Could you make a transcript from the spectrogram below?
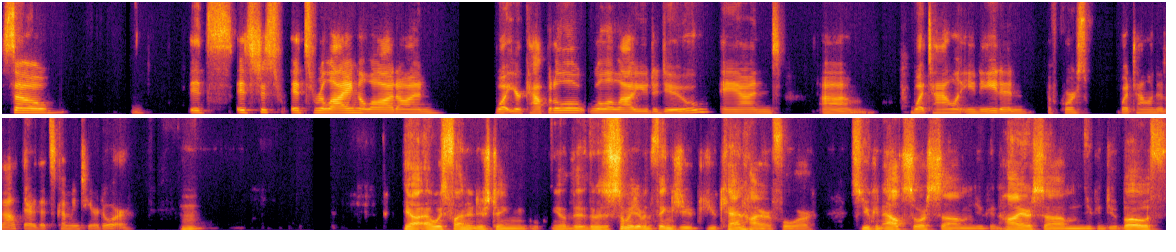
so it's it's just it's relying a lot on what your capital will allow you to do and um, what talent you need and of course what talent is out there that's coming to your door hmm yeah, I always find it interesting. You know, there, there's so many different things you you can hire for. So you can outsource some, you can hire some, you can do both.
